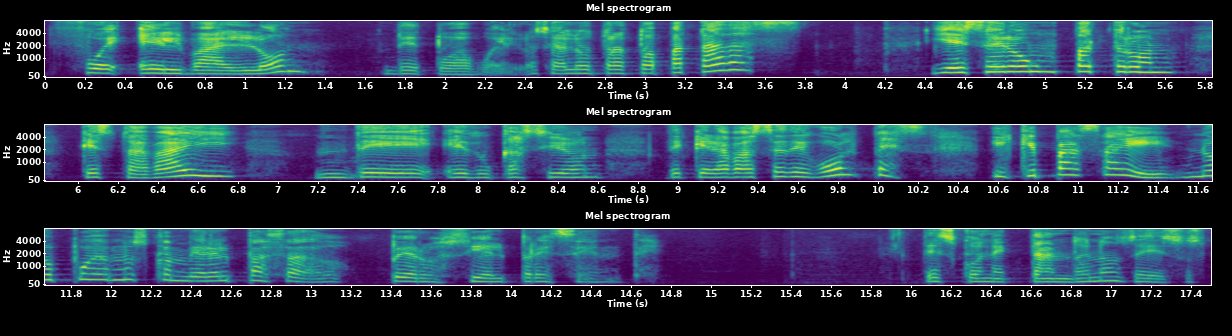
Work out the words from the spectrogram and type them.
fue el balón de tu abuelo, o sea, lo trató a patadas. Y ese era un patrón que estaba ahí de educación, de que era base de golpes. ¿Y qué pasa ahí? No podemos cambiar el pasado, pero sí el presente desconectándonos de esos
